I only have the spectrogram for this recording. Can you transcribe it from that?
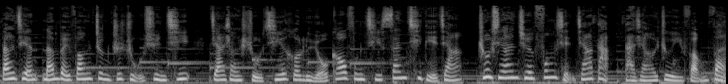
当前南北方正值主汛期，加上暑期和旅游高峰期三期叠加，出行安全风险加大，大家要注意防范。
